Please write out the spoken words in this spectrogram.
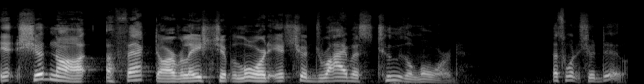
it should not affect our relationship with the Lord. It should drive us to the Lord. That's what it should do.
